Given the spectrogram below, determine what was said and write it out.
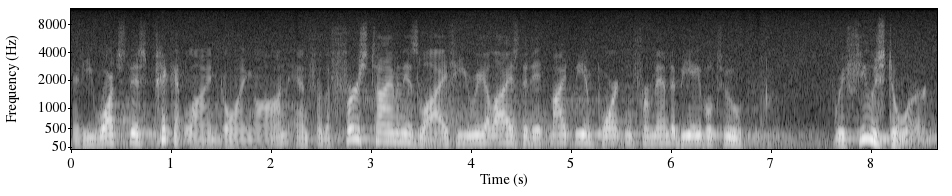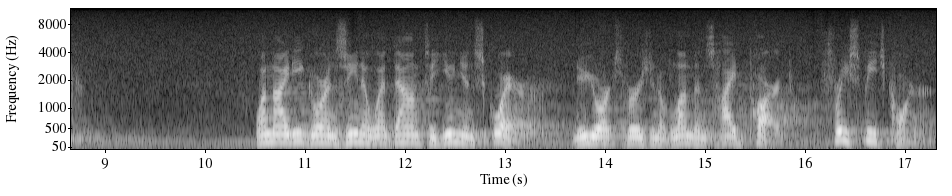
And he watched this picket line going on, and for the first time in his life, he realized that it might be important for men to be able to refuse to work. One night, Igor and Zina went down to Union Square, New York's version of London's Hyde Park, free speech corner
